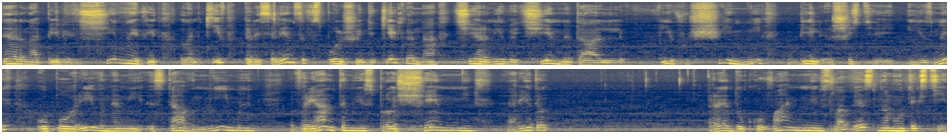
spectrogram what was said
Тернопільщини від лемків переселенців з Польщі, декілька на Чернівеччині та Львівщині. Більшість із них у порівнянні з давніми варіантами спрощені реду... редукуванні в словесному тексті.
